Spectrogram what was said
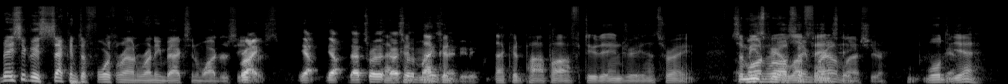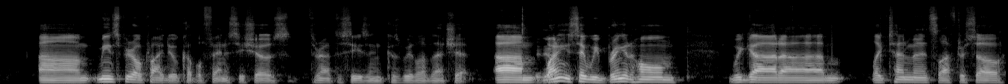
basically second to fourth round running backs and wide receivers. Right. Yeah, yeah, that's where That that's could- where the money's that going could- to be. That could pop off due to injury. That's right. So me and Spiro love fantasy. last year. Well, Yeah. yeah. Um, me and Spiro will probably do a couple fantasy shows throughout the season because we love that shit. Um, do. why don't you say we bring it home? We got um, like 10 minutes left or so.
